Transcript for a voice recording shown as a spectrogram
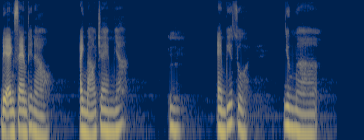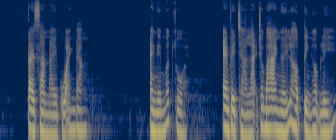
Để anh xem thế nào, anh báo cho em nhé. Ừ, em biết rồi. Nhưng mà tài sản này của anh Đăng, anh ấy mất rồi. Em phải trả lại cho ba anh ấy là hợp tình hợp lý.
